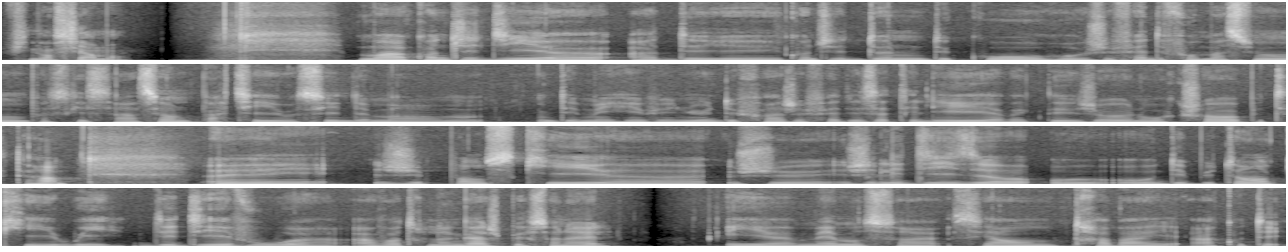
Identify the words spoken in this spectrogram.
financièrement. Moi, quand je dis euh, à des, quand je donne des cours ou je fais des formations, parce que ça, c'est une partie aussi de, ma, de mes revenus. Des fois, je fais des ateliers avec des jeunes, workshops, etc. Et je pense que euh, je, je les dis aux, débutants qui, oui, dédiez-vous à, votre langage personnel. Et euh, même, c'est un travail à côté.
